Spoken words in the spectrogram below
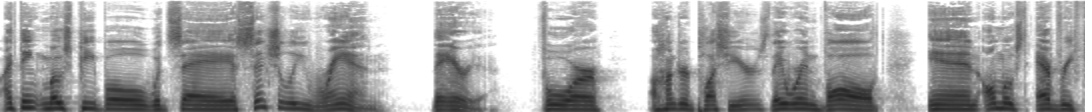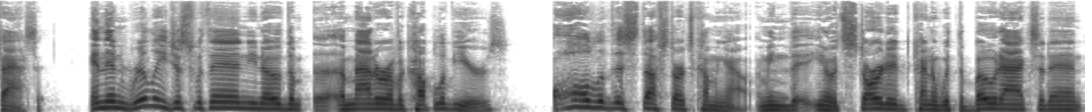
I think most people would say essentially ran the area for a hundred plus years. They were involved in almost every facet. And then really just within, you know, the uh, a matter of a couple of years, all of this stuff starts coming out. I mean, the, you know, it started kind of with the boat accident.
